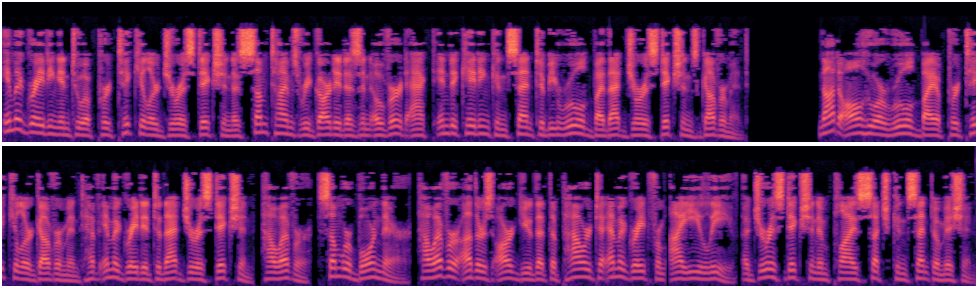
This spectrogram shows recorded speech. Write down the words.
Immigrating into a particular jurisdiction is sometimes regarded as an overt act indicating consent to be ruled by that jurisdiction's government. Not all who are ruled by a particular government have immigrated to that jurisdiction, however, some were born there, however others argue that the power to emigrate from i.e. leave a jurisdiction implies such consent omission.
